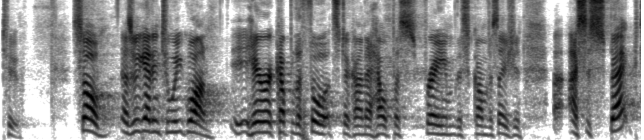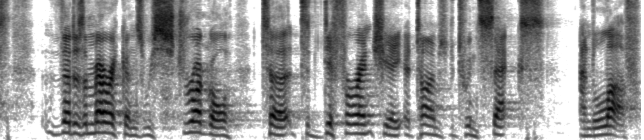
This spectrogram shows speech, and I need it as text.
too. So, as we get into week one, here are a couple of thoughts to kind of help us frame this conversation. I suspect that as Americans, we struggle to, to differentiate at times between sex and love.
